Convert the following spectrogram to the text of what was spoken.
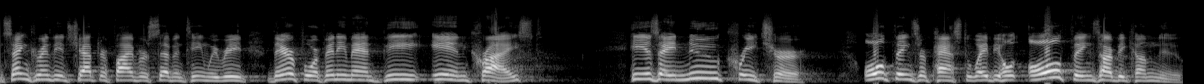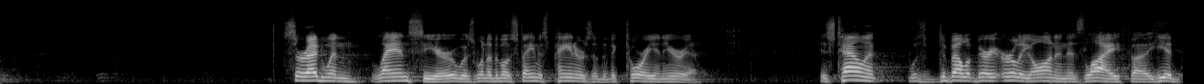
In 2 Corinthians chapter 5 verse 17 we read, "Therefore if any man be in Christ, he is a new creature. Old things are passed away; behold, all things are become new." Sir Edwin Landseer was one of the most famous painters of the Victorian era. His talent was developed very early on in his life. Uh, he had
